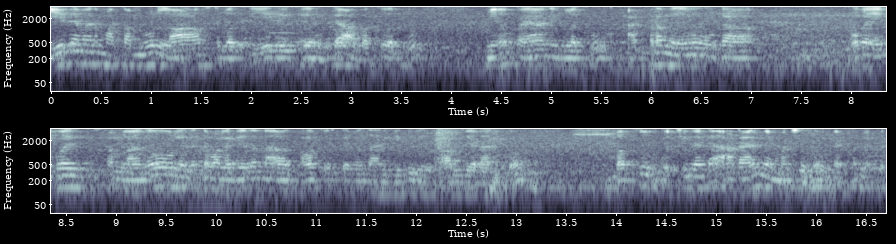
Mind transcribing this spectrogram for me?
ఏదేమైనా మా తమ్ముడు లాస్ట్ బస్సు ఏదైతే ఉంటే ఆ బస్సు వరకు మేము ప్రయాణికులకు అక్కడ మేము ఒక ఒక ఎంక్వైరీ సిస్టమ్ లాగో లేదంటే వాళ్ళకి ఏదైనా సమస్య వస్తే మేము దానికి ఇది సాల్వ్ చేయడానికో బస్సు వచ్చిందంటే ఆ టైం మేము మనుషులతో ఉండేట్లు మేము.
